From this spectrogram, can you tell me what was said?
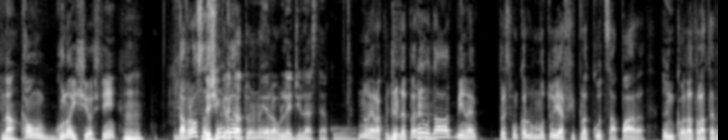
Da. ca un gunoi și eu, știi? Mhm. Dar vreau să Deși spun cred că, că atunci nu erau legile astea cu... nu era cu GDPR-ul, dar bine, presupun că lui Mutu i-ar fi plăcut să apară încă o dată la TV.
